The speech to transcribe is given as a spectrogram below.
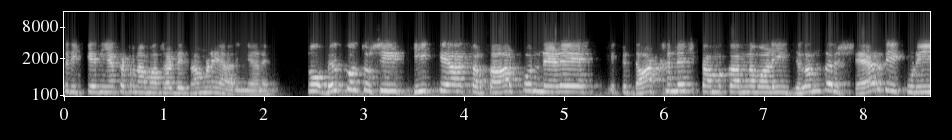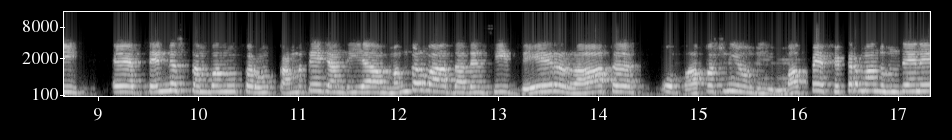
ਤਰੀਕੇ ਦੀਆਂ ਘਟਨਾਵਾਂ ਸਾਡੇ ਸਾਹਮਣੇ ਆ ਰਹੀਆਂ ਨੇ। ਸੋ ਬਿਲਕੁਲ ਤੁਸੀਂ ਠੀਕ ਕਿਹਾ ਕਰਤਾਰਪੁਰ ਨੇੜੇ ਇੱਕ ਡਾਕਖਾਨੇ 'ਚ ਕੰਮ ਕਰਨ ਵਾਲੀ ਜਲੰਧਰ ਸ਼ਹਿਰ ਦੀ ਕੁੜੀ ਇਹ 3 ਸਤੰਬਰ ਨੂੰ ਘਰੋਂ ਕੰਮ ਤੇ ਜਾਂਦੀ ਆ। ਮੰਗਲਵਾਰ ਦਾ ਦਿਨ ਸੀ ਦੇਰ ਰਾਤ ਉਹ ਵਾਪਸ ਨਹੀਂ ਆਉਂਦੀ। ਮਾਪੇ ਫਿਕਰਮੰਦ ਹੁੰਦੇ ਨੇ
